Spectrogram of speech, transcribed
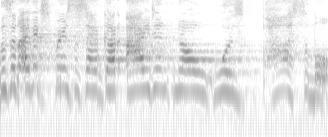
Listen, I've experienced the side of God I didn't know was possible.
